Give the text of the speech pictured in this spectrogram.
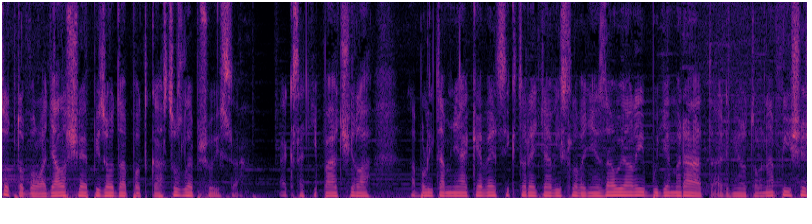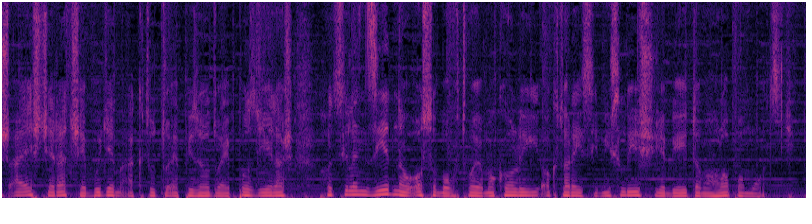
Toto bola ďalšia epizóda podcastu Zlepšuj sa. Ak sa ti páčila a boli tam nejaké veci, ktoré ťa vyslovene zaujali, budem rád, ak mi o tom napíšeš a ešte radšej budem, ak túto epizódu aj pozdieľaš, hoci len s jednou osobou v tvojom okolí, o ktorej si myslíš, že by jej to mohlo pomôcť.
